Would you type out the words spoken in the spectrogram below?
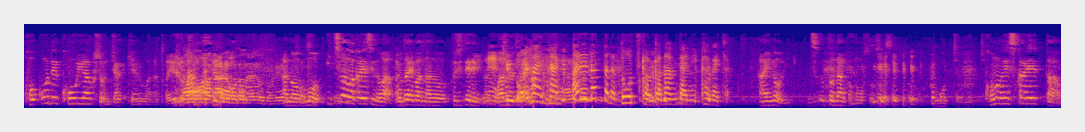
ここでこういうアクションジャッキーやるかなとかいろいろあるほどなるほど。ねあのもう一番わかりやすいのは、お台場のあのフジテレビのね窓と、はいはいはい。あれだったらどう使うかなみたいに考えちゃう。ああいうのをずっとなんか妄想する。思っちゃう思っちゃう。このエスカレーターを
